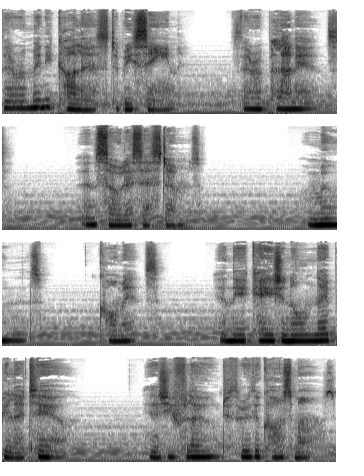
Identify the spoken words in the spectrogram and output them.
There are many colours to be seen. There are planets and solar systems, moons, comets, and the occasional nebula too, as you float through the cosmos.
